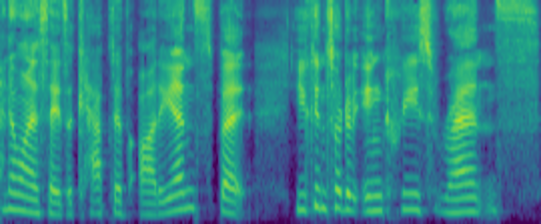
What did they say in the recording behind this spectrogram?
I don't want to say it's a captive audience, but you can sort of increase rents.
